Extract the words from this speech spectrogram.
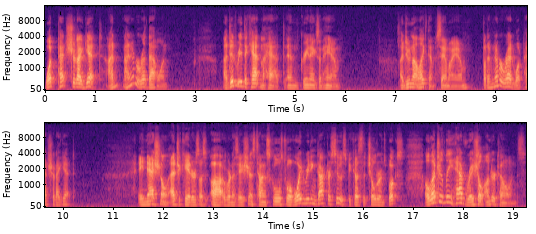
What pet should I get? I, I never read that one. I did read The Cat in the Hat and Green Eggs and Ham. I do not like them, Sam I am, but I've never read What Pet Should I Get? A national educators uh, organization is telling schools to avoid reading Dr. Seuss because the children's books allegedly have racial undertones.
